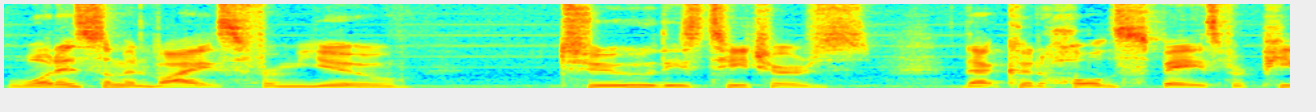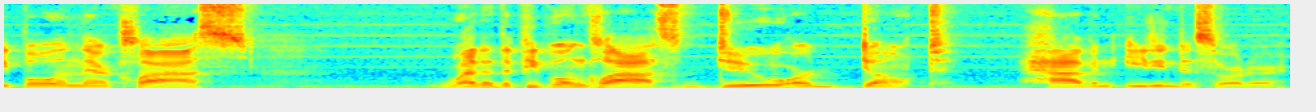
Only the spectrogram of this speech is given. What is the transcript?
what is some advice from you to these teachers that could hold space for people in their class whether the people in class do or don't have an eating disorder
